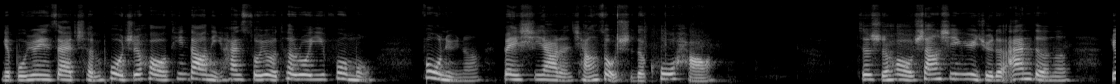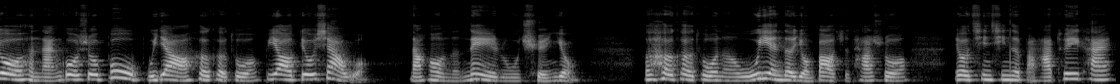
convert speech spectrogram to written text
也不愿意在城破之后听到你和所有特洛伊父母、妇女呢被希腊人抢走时的哭嚎。这时候伤心欲绝的安德呢又很难过，说：“不，不要，赫克托，不要丢下我。”然后呢泪如泉涌，而赫克托呢无言的拥抱着他，说，又轻轻的把他推开，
